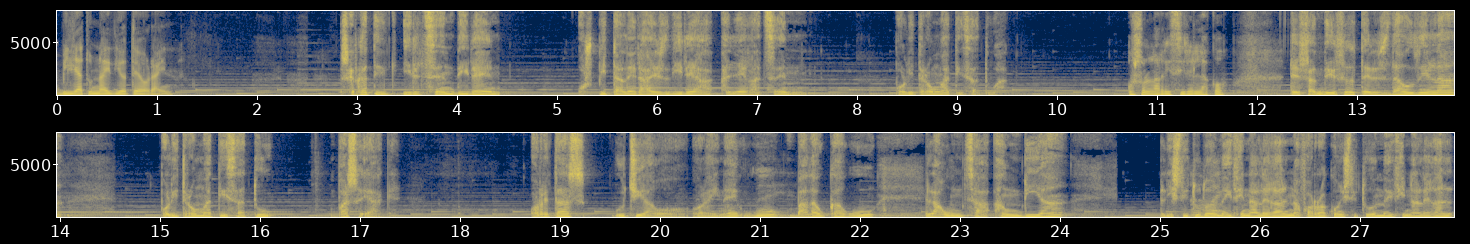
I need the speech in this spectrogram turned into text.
bilatu nahi diote orain. Zergatik hiltzen diren ospitalera ez direa ailegatzen politraumatizatuak? Oso larri zirelako? Esan dizut ez daudela politraumatizatu baseak. Horretaz, gutxiago orain, eh? gu bai. badaukagu laguntza handia el Instituto de bai. Medicina Legal, Nafarroako Instituto de Medicina Legal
